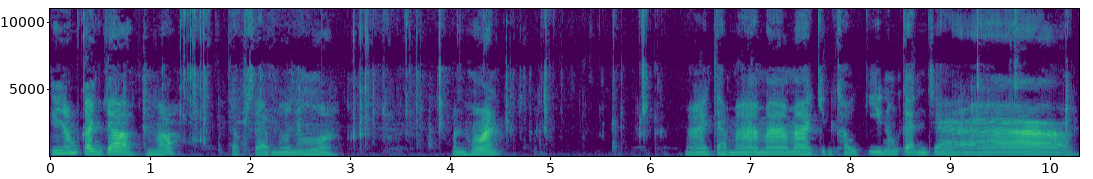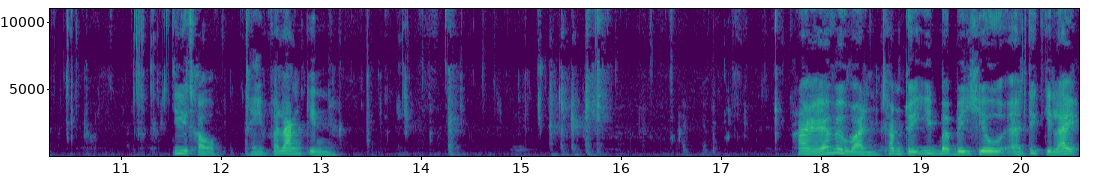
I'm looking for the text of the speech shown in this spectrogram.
กีน้ำกันจ้าเห็นปะแซ่บๆนัวๆมันห้อน มาจ้ามามามากินเขากีน้ำกันจ้ากี้เขาให้ฝรั่งกิน Hi everyone come to eat barbecue at Tiki Light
